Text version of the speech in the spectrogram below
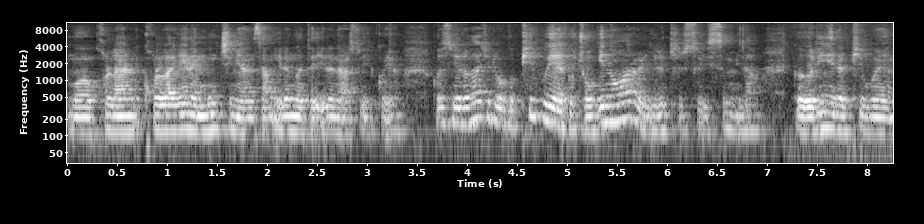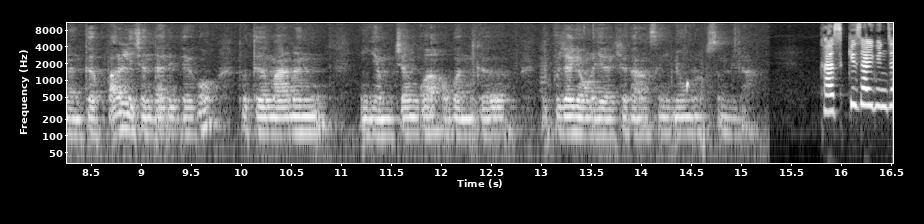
뭐 콜라, 콜라겐의 뭉침 현상 이런 것들이 일어날 수 있고요. 그래서 여러 가지로 그 피부의 그 조기 노화를 일으킬 수 있습니다. 그 어린이들 피부에는 더 빨리 전달이 되고 또 더 많은 이 염증과 혹은 그 부작용을 일으킬 가능성이 매우 높습니다. 가습기 살균제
